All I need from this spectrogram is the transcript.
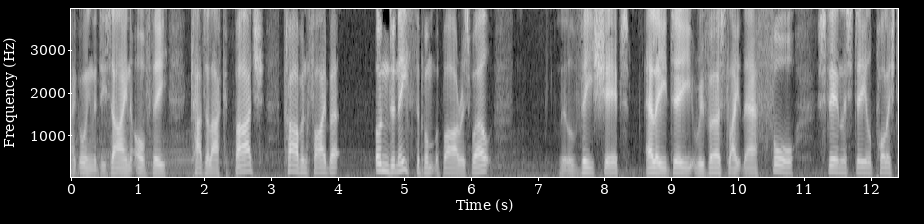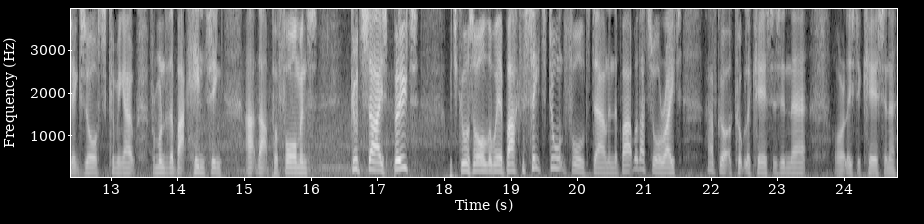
echoing the design of the Cadillac badge, carbon fibre underneath the bumper bar as well, little V shaped LED reverse light there, four stainless steel polished exhausts coming out from under the back, hinting at that performance. Good sized boot, which goes all the way back. The seats don't fold down in the back, but that's all right. I've got a couple of cases in there, or at least a case and a,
